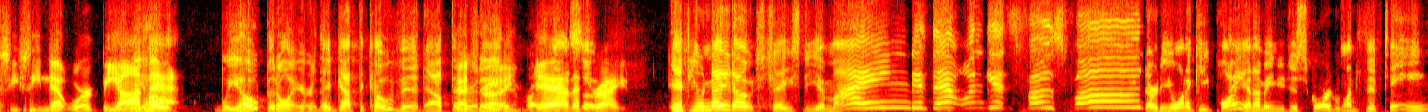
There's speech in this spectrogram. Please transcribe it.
SEC network. Beyond we that, hope, we hope it'll air. They've got the COVID out there that's at right. A&M right yeah, now. that's so right. If you're Nate Oats, Chase, do you mind if that one gets postponed, or do you want to keep playing? I mean, you just scored 115.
